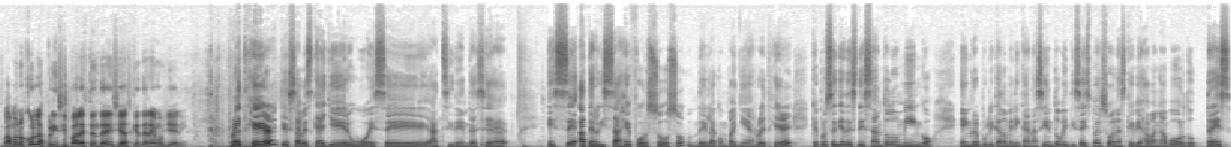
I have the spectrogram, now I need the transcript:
Vámonos con las principales tendencias. ¿Qué tenemos, Jenny? Red Hair, que sabes que ayer hubo ese accidente, ese, ese aterrizaje forzoso de la compañía Red Hair que procedía desde Santo Domingo en República Dominicana. 126 personas que viajaban a bordo, tres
